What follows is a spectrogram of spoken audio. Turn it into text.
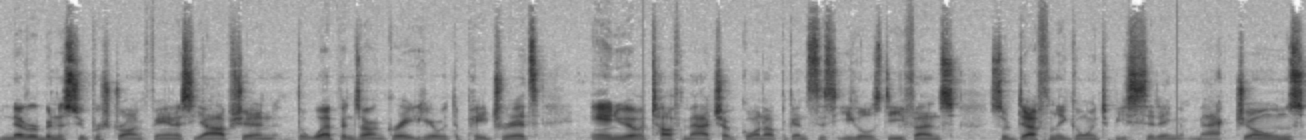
never been a super strong fantasy option. The weapons aren't great here with the Patriots. and you have a tough matchup going up against this Eagles defense. So definitely going to be sitting Mac Jones.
